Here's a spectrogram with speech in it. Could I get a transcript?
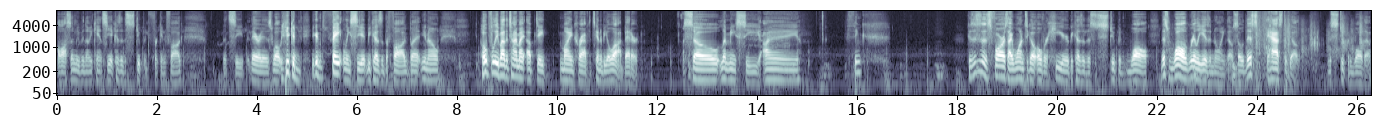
awesome, even though you can't see it because of the stupid freaking fog. Let's see. There it is. Well, you can you can faintly see it because of the fog, but you know, hopefully by the time I update Minecraft, it's going to be a lot better. So let me see. I think because this is as far as I want to go over here because of this stupid wall. This wall really is annoying though, so this has to go. This stupid wall, though.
